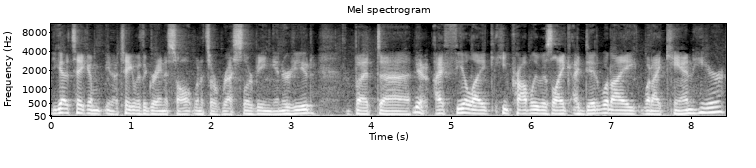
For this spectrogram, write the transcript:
you got to take him you know take it with a grain of salt when it's a wrestler being interviewed. But uh, Yeah. I feel like he probably was like, I did what I what I can here,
